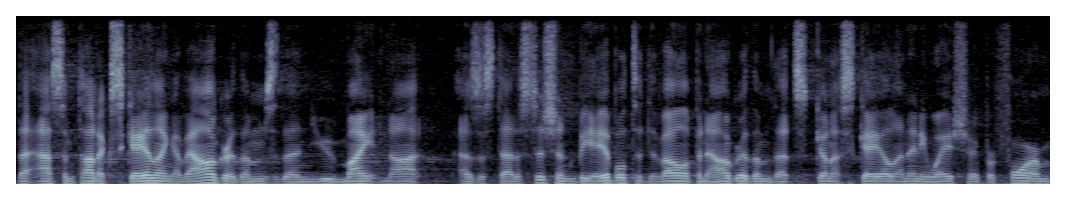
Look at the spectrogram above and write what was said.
the asymptotic scaling of algorithms, then you might not, as a statistician, be able to develop an algorithm that's going to scale in any way, shape, or form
